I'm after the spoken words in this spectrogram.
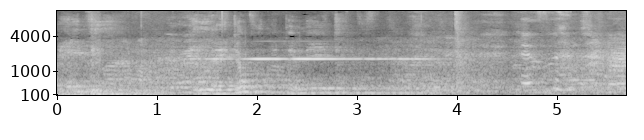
Maybe. Uh, don't forget the meat.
